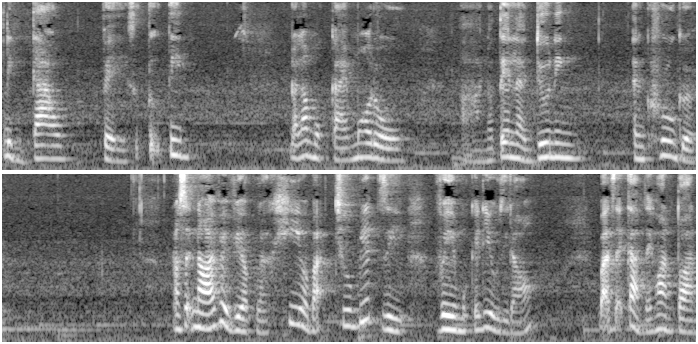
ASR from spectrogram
đỉnh cao về sự tự tin. Đó là một cái model à, nó tên là Dunning and Kruger. Nó sẽ nói về việc là khi mà bạn chưa biết gì về một cái điều gì đó bạn sẽ cảm thấy hoàn toàn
